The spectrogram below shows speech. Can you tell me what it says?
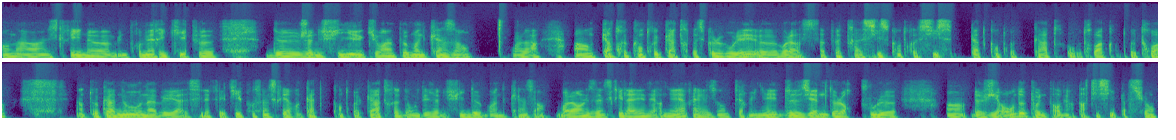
on a inscrit une, une première équipe de jeunes filles qui ont un peu moins de 15 ans. Voilà, en 4 contre 4, parce que le volet, euh, voilà, ça peut être à 6 contre 6, 4 contre 4 ou 3 contre 3. En tout cas, nous, on avait assez d'effectifs pour s'inscrire en 4 contre 4, donc des jeunes filles de moins de 15 ans. Voilà, on les a inscrits l'année dernière et elles ont terminé deuxième de leur poule euh, de Gironde pour une première participation.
